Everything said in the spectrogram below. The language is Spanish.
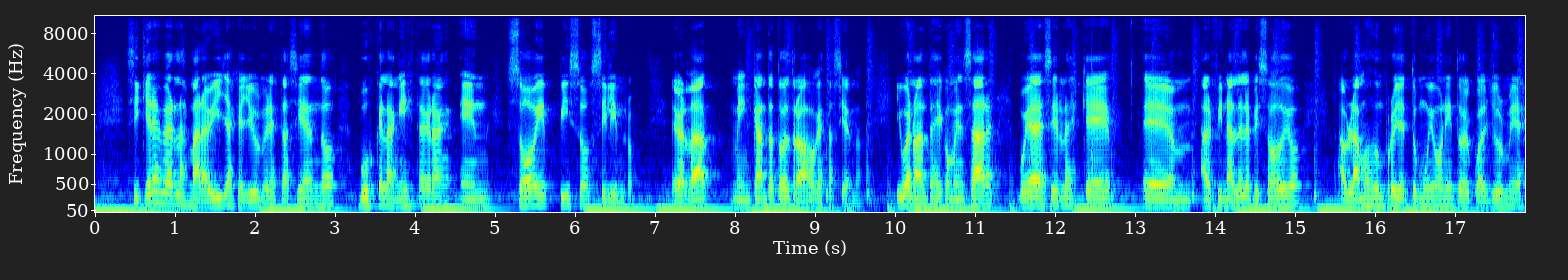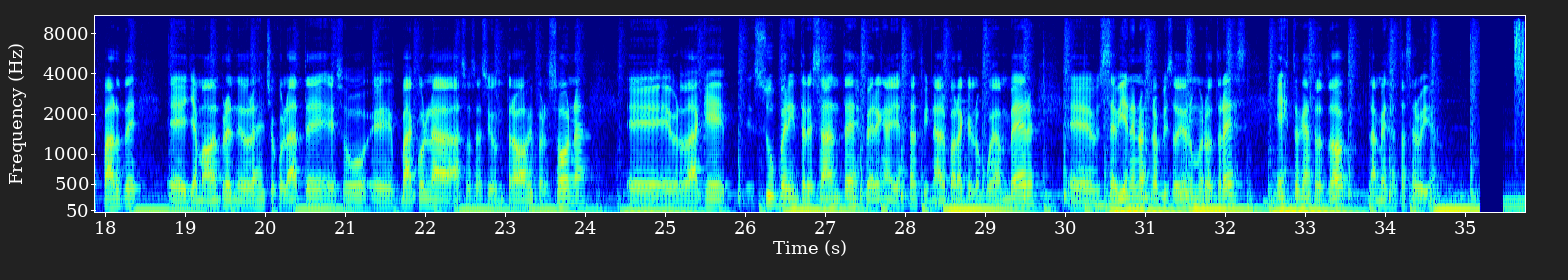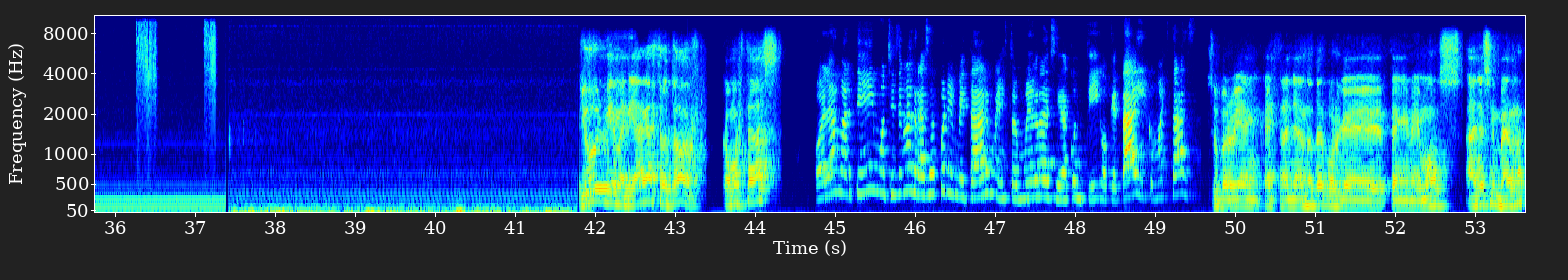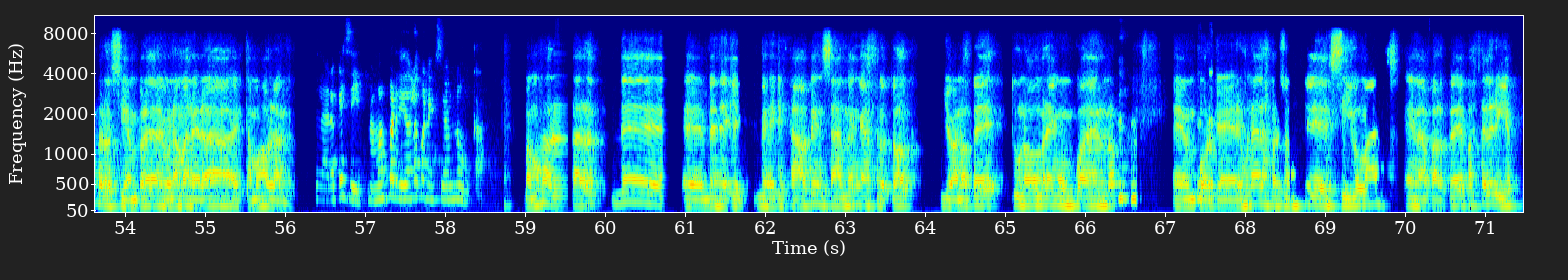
Si quieres ver las maravillas que Yulmir está haciendo, búsquela en Instagram en Soy Piso Cilindro. De verdad, me encanta todo el trabajo que está haciendo. Y bueno, antes de comenzar, voy a decirles que em, al final del episodio hablamos de un proyecto muy bonito del cual Yulmir es parte, eh, llamado Emprendedoras del Chocolate. Eso eh, va con la Asociación Trabajo y Personas. Eh, de verdad que súper interesante. Esperen ahí hasta el final para que lo puedan ver. Eh, se viene nuestro episodio número 3. Esto es GastroTalk. La mesa está servida. Yul, bienvenida a GastroTalk. ¿Cómo estás? Hola Martín, muchísimas gracias por invitarme. Estoy muy agradecida contigo. ¿Qué tal? ¿Cómo estás? Súper bien, extrañándote porque tenemos años sin vernos, pero siempre de alguna manera estamos hablando. Claro que sí, no hemos perdido la conexión nunca. Vamos a hablar de, eh, desde, que, desde que estaba pensando en GastroTalk, yo anoté tu nombre en un cuaderno eh, porque eres una de las personas que sigo más en la parte de pastelería.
